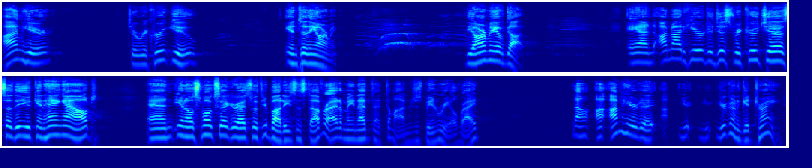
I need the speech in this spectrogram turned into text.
I'm here to recruit you into the army, the army of God. And I'm not here to just recruit you so that you can hang out and, you know, smoke cigarettes with your buddies and stuff, right? I mean, that, come on, just being real, right? Now, I, am here to, you're, you're going to get trained.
